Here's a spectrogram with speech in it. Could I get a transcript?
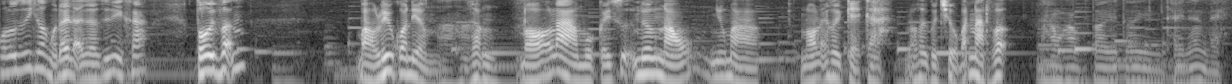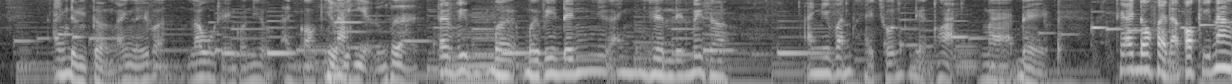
có logic không? Ở đây lại là cái gì khác? Tôi vẫn bảo lưu quan điểm À. rằng đó là một cái sự nương náu nhưng mà nó lại hơi kẻ cả nó hơi có chiều bắt nạt vợ. Không không tôi tôi thấy thế này anh đừng tưởng là anh lấy vợ lâu thì anh có nhiều anh có kỹ năng nghiệm đúng rồi. Tại vì bởi bởi vì đến như anh Hiền đến bây giờ anh ấy vẫn phải trốn vào điện thoại mà để thế anh đâu phải đã có kỹ năng.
